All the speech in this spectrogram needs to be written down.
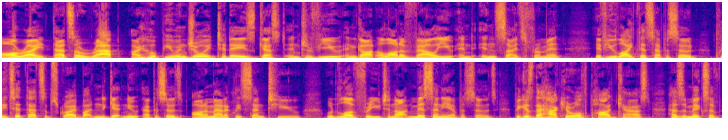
All right, that's a wrap. I hope you enjoyed today's guest interview and got a lot of value and insights from it. If you like this episode, please hit that subscribe button to get new episodes automatically sent to you. Would love for you to not miss any episodes because the Hack Your Wealth podcast has a mix of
